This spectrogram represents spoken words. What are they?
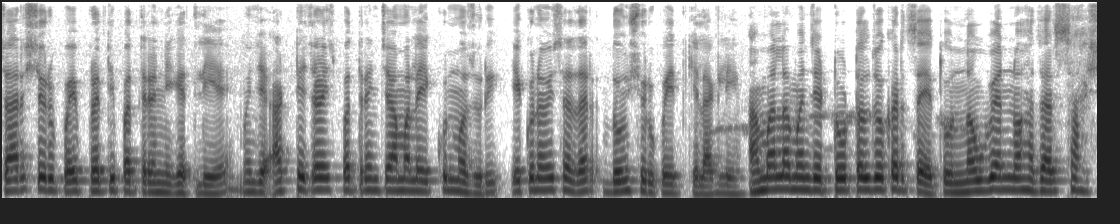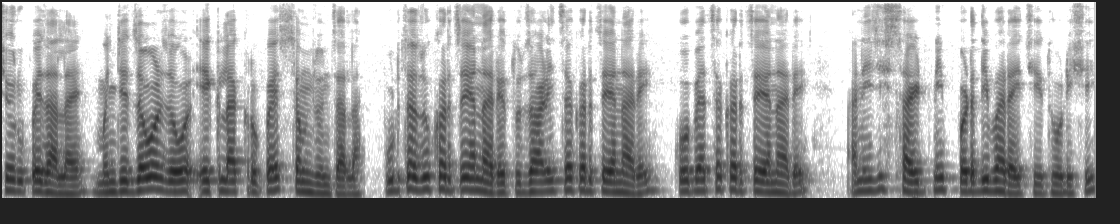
चारशे रुपये प्रतिपत्र्यांनी घेतली आहे. म्हणजे अठ्ठेचाळीस पत्र्यांची आम्हाला एकूण मजुरी एकोणावीस हजार दोनशे रुपये इतकी लागली आम्हाला म्हणजे टोटल जो खर्च आहे तो नव्याण्णव हजार सहाशे रुपये झाला आहे. म्हणजे जवळजवळ एक लाख रुपये समजून चाला. पुढचा जो खर्च येणार आहे तो जाळीचा खर्च येणार आहे कोब्याचा खर्च येणार आहे आणि जी साईडनी पडदी भरायची थोडीशी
